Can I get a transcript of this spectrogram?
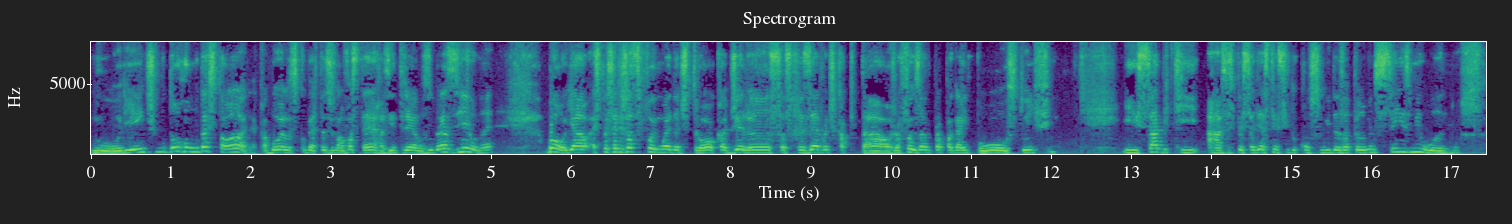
no Oriente mudou o rumo da história. Acabou ela descoberta de novas terras, entre elas o Brasil, né. Bom, e a, a especiaria já foi moeda de troca, de heranças, reserva de capital, já foi usado para pagar imposto, enfim. E sabe que as especiarias têm sido consumidas há pelo menos 6 mil anos.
